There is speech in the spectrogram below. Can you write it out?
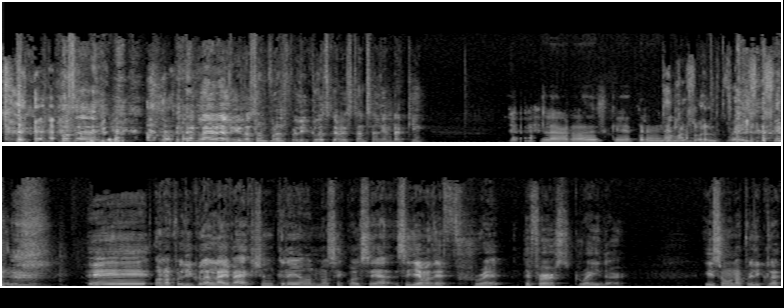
o sea, La Era del Hielo son puras películas que me están saliendo aquí. Ya, la verdad es que termina mal. eh, una película live action, creo, no sé cuál sea. Se llama The, The First Grader. Hizo una película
